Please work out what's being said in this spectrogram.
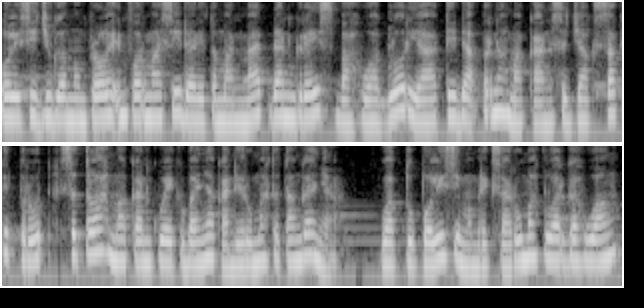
Polisi juga memperoleh informasi dari teman Matt dan Grace bahwa Gloria tidak pernah makan sejak sakit perut setelah makan kue kebanyakan di rumah tetangganya. Waktu polisi memeriksa rumah keluarga Huang,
